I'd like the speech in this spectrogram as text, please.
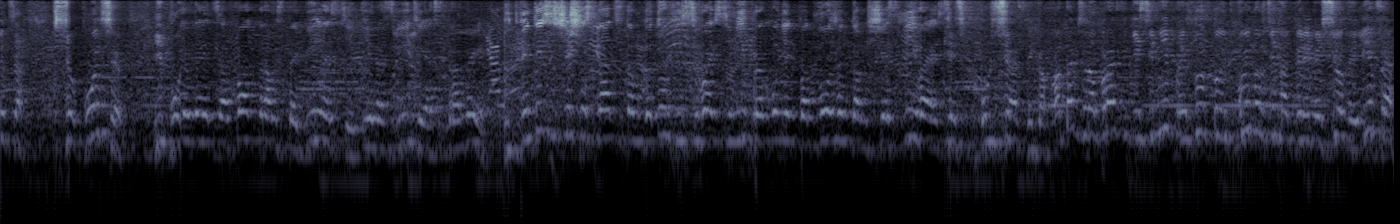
становится все больше и больше. является фактором стабильности и развития страны. В 2016 году фестиваль семьи проходит под лозунгом «Счастливая семья». тысяч участников. А также на празднике семьи присутствуют вынужденно перемещенные лица.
